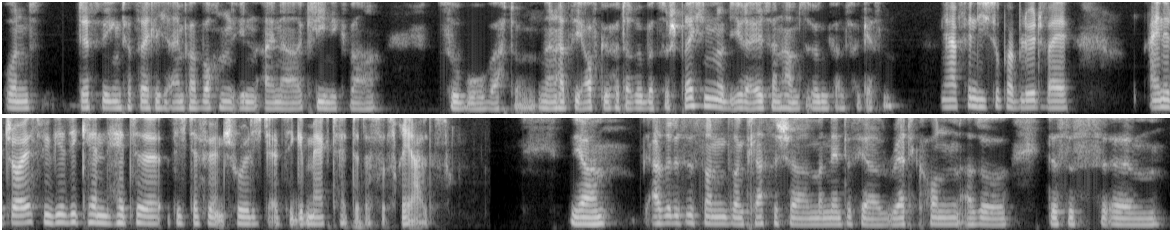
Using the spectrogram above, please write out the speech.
und deswegen tatsächlich ein paar Wochen in einer Klinik war zur Beobachtung. Und dann hat sie aufgehört, darüber zu sprechen und ihre Eltern haben es irgendwann vergessen. Ja, finde ich super blöd, weil eine Joyce, wie wir sie kennen, hätte sich dafür entschuldigt, als sie gemerkt hätte, dass das real ist. Ja, also das ist so ein, so ein klassischer, man nennt es ja Redcon, also dass es ähm,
